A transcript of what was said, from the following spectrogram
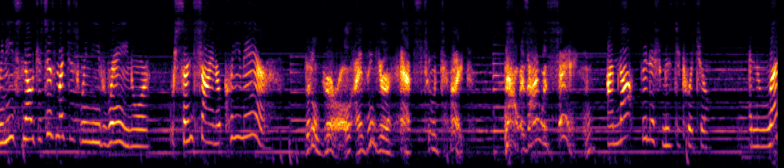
We need snow just as much as we need rain or, or sunshine or clean air. Little girl, I think your hat's too tight. Now, as I was saying, I'm not finished, Mr. Twitchell. And unless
